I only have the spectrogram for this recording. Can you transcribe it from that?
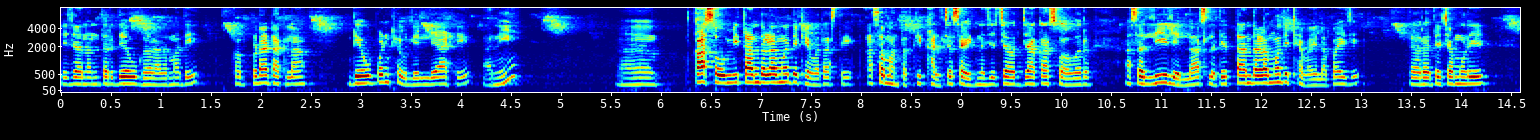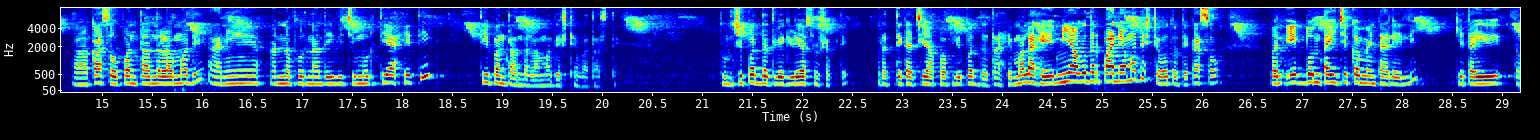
त्याच्यानंतर देवघरामध्ये कपडा टाकला. देव पण ठेवलेले आहे आणि कासव मी तांदळामध्ये ठेवत असते. असं म्हणतात की खालच्या साईडनं ज्याच्यावर ज्या कासवावर असं लिहिलेलं असलं ते तांदळामध्ये ठेवायला पाहिजे. तर त्याच्यामुळे कासव पण तांदळामध्ये आणि अन्नपूर्णा देवीची मूर्ती आहे ती ती पण तांदळामध्येच ठेवत असते. तुमची पद्धत वेगळी असू शकते. प्रत्येकाची आपापली पद्धत आहे. मला हे मी अगोदर पाण्यामध्येच ठेवत होते कासव. पण एक दोन ताईची कमेंट आलेली की ताई त-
